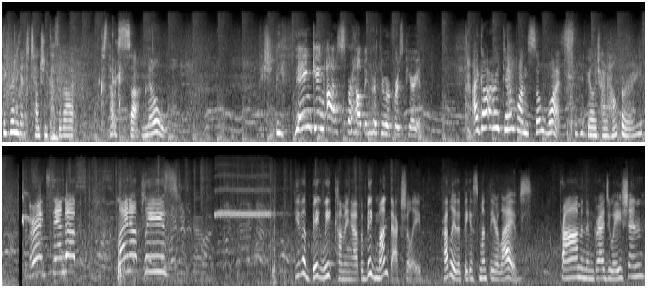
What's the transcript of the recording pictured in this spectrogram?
Think we're gonna get detention because of that? Because that would suck. No. They should be thanking us for helping her through her first period. I got her tampons, so what? You're only trying to help her, right? All right, stand up. Line up, please. You have a big week coming up, a big month, actually. Probably the biggest month of your lives. Prom and then graduation.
